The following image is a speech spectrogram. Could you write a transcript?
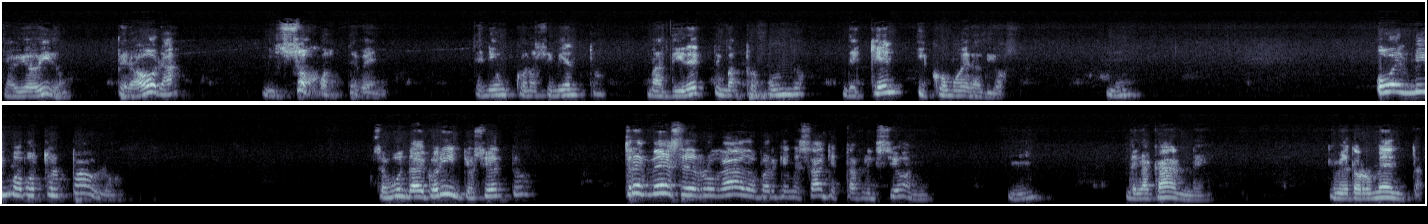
te había oído, pero ahora mis ojos te ven tenía un conocimiento más directo y más profundo de quién y cómo era Dios. ¿Mm? O el mismo apóstol Pablo, segunda de Corintios, ¿cierto? Tres veces he rogado para que me saque esta aflicción de la carne que me atormenta.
